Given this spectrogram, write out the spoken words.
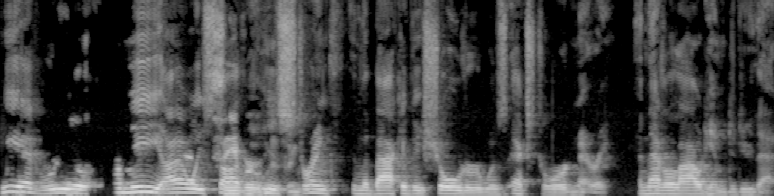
He had real. For me, I always thought Seaver his was- strength in the back of his shoulder was extraordinary, and that allowed him to do that.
